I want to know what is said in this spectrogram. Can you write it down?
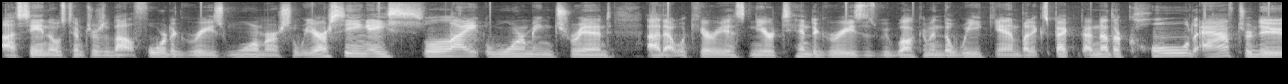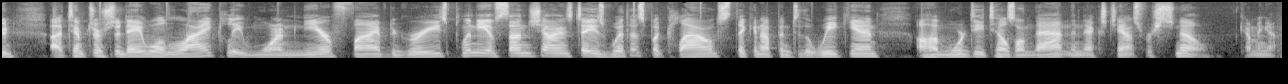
uh, seeing those temperatures about four degrees warmer. So we are seeing a slight warming trend uh, that will carry us near 10 degrees as we welcome in the weekend. But expect another cold afternoon. Temperatures today will likely warm near five degrees. Plenty of sunshine stays with us, but clouds thicken up into the weekend. I'll have more details on that and the next chance for snow coming up.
